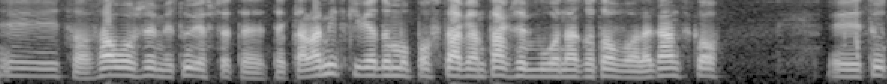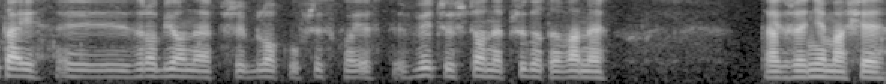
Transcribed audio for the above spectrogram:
yy, co? Założymy tu jeszcze te, te kalamitki, wiadomo, powstawiam tak, żeby było na gotowo, elegancko. Yy, tutaj yy, zrobione przy bloku wszystko jest wyczyszczone, przygotowane. Także nie ma się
